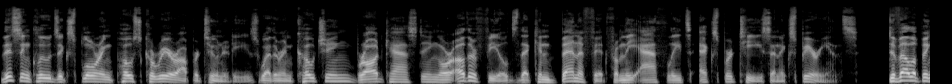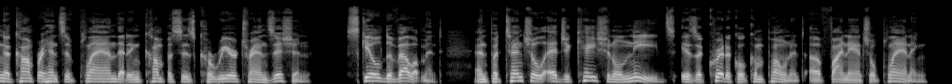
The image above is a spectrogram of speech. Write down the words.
This includes exploring post-career opportunities, whether in coaching, broadcasting, or other fields that can benefit from the athlete's expertise and experience. Developing a comprehensive plan that encompasses career transition, skill development, and potential educational needs is a critical component of financial planning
